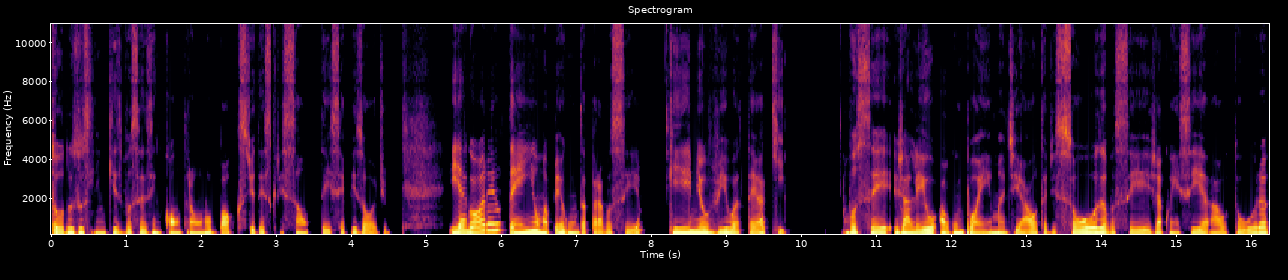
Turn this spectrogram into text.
Todos os links vocês encontram no box de descrição desse episódio. E agora eu tenho uma pergunta para você que me ouviu até aqui. Você já leu algum poema de Alta de Souza? Você já conhecia a autora?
